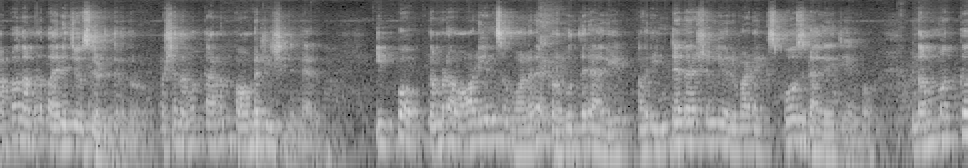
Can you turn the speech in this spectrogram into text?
അപ്പോൾ നമ്മൾ പതിനഞ്ച് ദിവസം എടുത്തിരുന്നുള്ളൂ. പക്ഷെ നമുക്ക് കാരണം കോമ്പറ്റീഷൻ ഇല്ലായിരുന്നു. ഇപ്പോൾ നമ്മുടെ ഓഡിയൻസ് വളരെ പ്രബുദ്ധരാകുകയും അവർ ഇന്റർനാഷണലി ഒരുപാട് എക്സ്പോസ്ഡ് ആകുകയും ചെയ്യുമ്പോൾ നമുക്ക്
